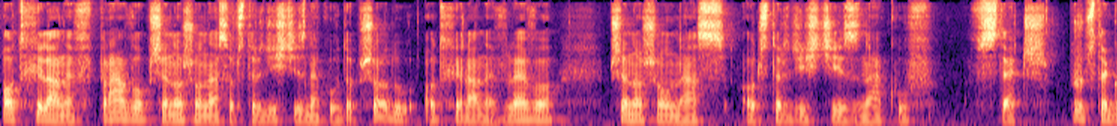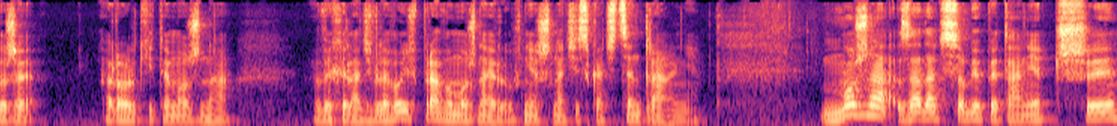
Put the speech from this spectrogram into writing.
odchylane w prawo przenoszą nas o 40 znaków do przodu, odchylane w lewo przenoszą nas o 40 znaków wstecz. Oprócz tego, że rolki te można wychylać w lewo i w prawo, można je również naciskać centralnie. Można zadać sobie pytanie, czy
